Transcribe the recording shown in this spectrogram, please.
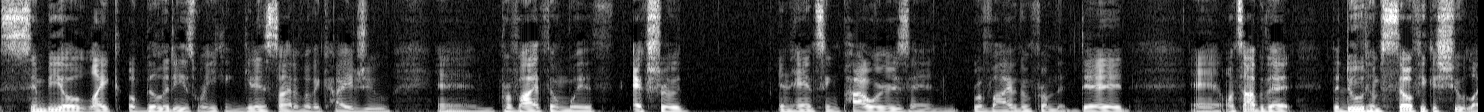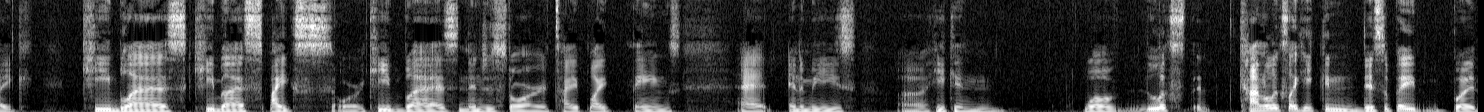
symbiote like abilities where he can get inside of other kaiju and provide them with extra enhancing powers and revive them from the dead. And on top of that, the dude himself, he could shoot like Ki blast, Ki blast spikes or Ki blast ninja star type like things at enemies. Uh, he can, well, looks kind of looks like he can dissipate, but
